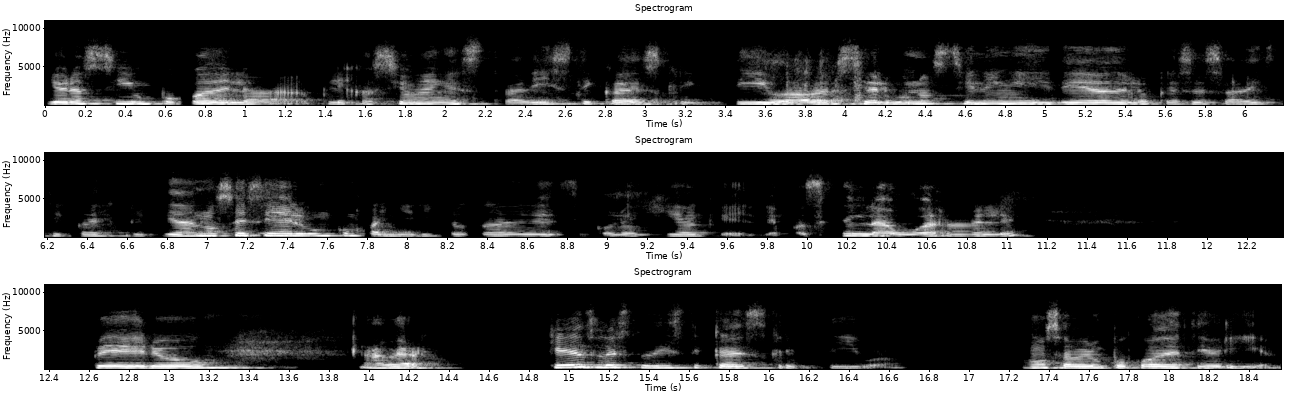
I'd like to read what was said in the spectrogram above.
Y ahora sí, un poco de la aplicación en estadística descriptiva, a ver si algunos tienen idea de lo que es estadística descriptiva. No sé si hay algún compañerito acá de psicología que le pase la URL, pero, a ver, ¿qué es la estadística descriptiva? Vamos a ver un poco de teoría.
